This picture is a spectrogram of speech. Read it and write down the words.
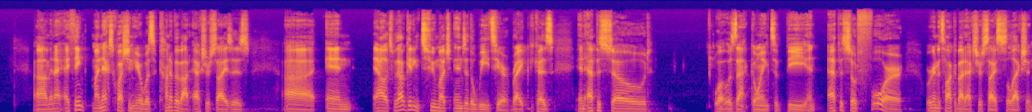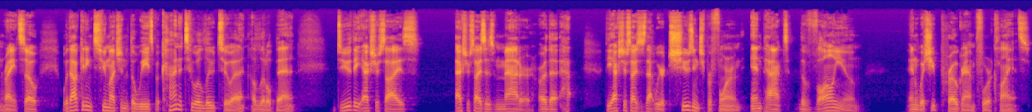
Um, and I, I, think my next question here was kind of about exercises. Uh, and Alex, without getting too much into the weeds here, right? Because in episode, what was that going to be? In episode four, we're going to talk about exercise selection, right? So without getting too much into the weeds, but kind of to allude to it a little bit, do the exercise exercises matter or the the exercises that we're choosing to perform impact the volume in which you program for clients.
